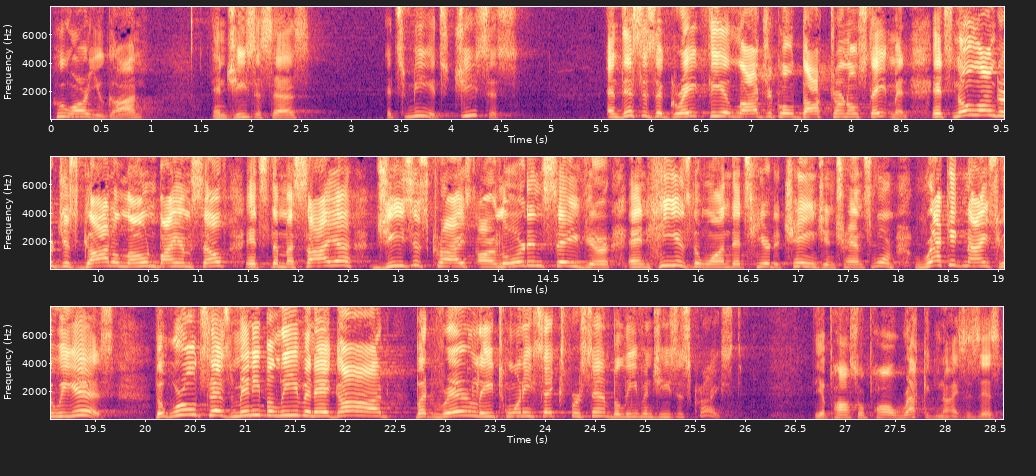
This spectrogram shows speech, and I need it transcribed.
Who are you, God? And Jesus says, It's me, it's Jesus. And this is a great theological doctrinal statement. It's no longer just God alone by himself, it's the Messiah, Jesus Christ, our Lord and Savior, and he is the one that's here to change and transform. Recognize who he is. The world says many believe in a God, but rarely 26% believe in Jesus Christ. The Apostle Paul recognizes this,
